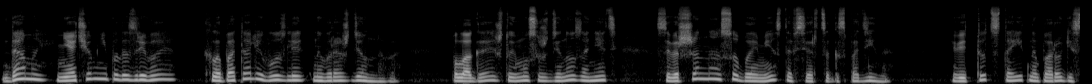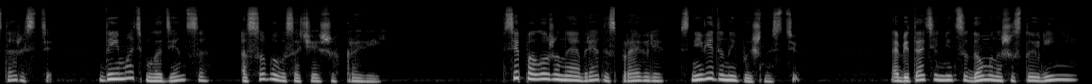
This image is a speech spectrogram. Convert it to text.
Дамы, ни о чем не подозревая, хлопотали возле новорожденного, полагая, что ему суждено занять совершенно особое место в сердце господина, ведь тот стоит на пороге старости, да и мать младенца особо высочайших кровей. Все положенные обряды справили с невиданной пышностью. Обитательницы дома на шестой линии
